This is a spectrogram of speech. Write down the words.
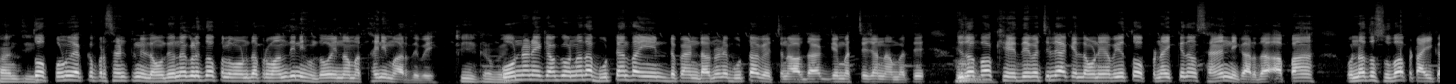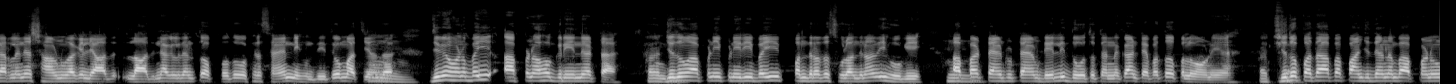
ਹਾਂਜੀ। ਧੁੱਪ ਨੂੰ 1% ਨਹੀਂ ਲਾਉਂਦੇ ਉਹਨਾਂ ਕੋਲੇ ਧੁੱਪ ਲਵਾਉਣ ਦਾ ਪ੍ਰਬੰਧ ਹੀ ਨਹੀਂ ਹੁੰਦਾ ਉਹ ਇੰਨਾ ਮੱਥਾ ਹੀ ਨਹੀਂ ਮਾਰਦੇ ਬਈ। ਠੀਕ ਆ ਬਈ। ਉਹਨਾਂ ਨੇ ਕਿਉਂਕਿ ਉਹਨਾਂ ਦਾ ਬੂਟਿਆਂ ਤਾਂ ਹੀ ਡਿਪੈਂਡ ਆ ਉਹਨਾਂ ਨੇ ਬੂਟਾ ਵੇਚਣਾ ਆਪਦਾ ਅੱਗੇ ਮੱਚੇ ਜਾਂ ਨਾ ਮੱਚੇ। ਜਦੋਂ ਆਪਾਂ ਖੇਤ ਦੇ ਵਿੱਚ ਲਿਆ ਕੇ ਲਾਉਣੇ ਆ ਬਈ ਉਹ ਧੁੱਪ ਨਾਲ ਇੱਕਦਮ ਸਹਿਣ ਨਹੀਂ ਕਰਦਾ। ਆਪਾਂ ਉਹਨਾਂ ਤੋਂ ਸਵੇਰ ਪਟਾਈ ਕਰ ਲੈਂਦੇ ਆ ਸ਼ਾਮ ਨੂੰ ਆ ਕੇ ਲਿਆ ਲਾ ਦਿੰਦੇ ਅਗਲੇ ਦਿਨ ਧੁੱਪ ਤੋਂ ਫਿਰ ਸਹਿਣ ਨਹੀਂ ਹੁੰਦੀ ਤੇ ਉਹ ਮੱਚ ਜਾਂਦਾ। ਹੂੰ, ਜਿਵੇਂ ਹੁਣ ਬਈ ਆਪਣਾ ਉਹ ਗ੍ਰੀਨ ਨੈਟ ਆ ਜਦੋਂ ਆਪਣੀ ਪਨੀਰੀ ਬਈ 15 ਤੋਂ 16 ਦਿਨਾਂ ਦੀ ਹੋ ਗਈ ਆਪਾਂ ਟਾਈਮ ਟੂ ਟਾਈਮ ਡੇਲੀ 2 ਤੋਂ 3 ਘੰਟੇ ਆਪਾਂ ਧੁੱਪ ਲਵਾਉਣੇ ਆ। ਜਦੋਂ ਪਤਾ ਆਪਾਂ 5 ਦਿਨ ਬਾਅਦ ਆਪਾਂ ਨੂੰ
